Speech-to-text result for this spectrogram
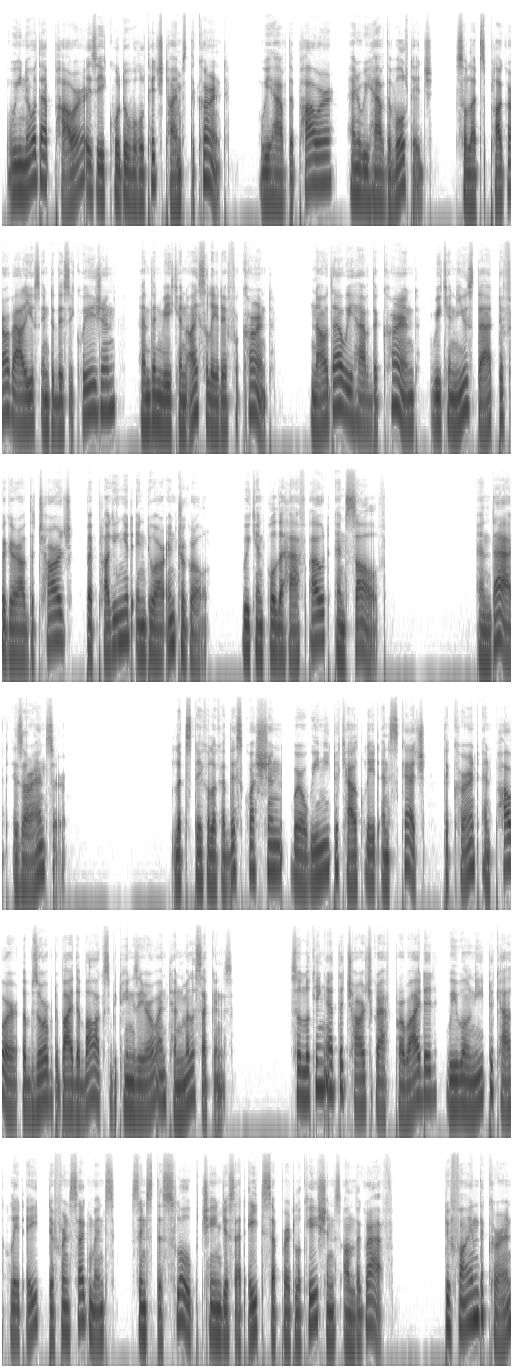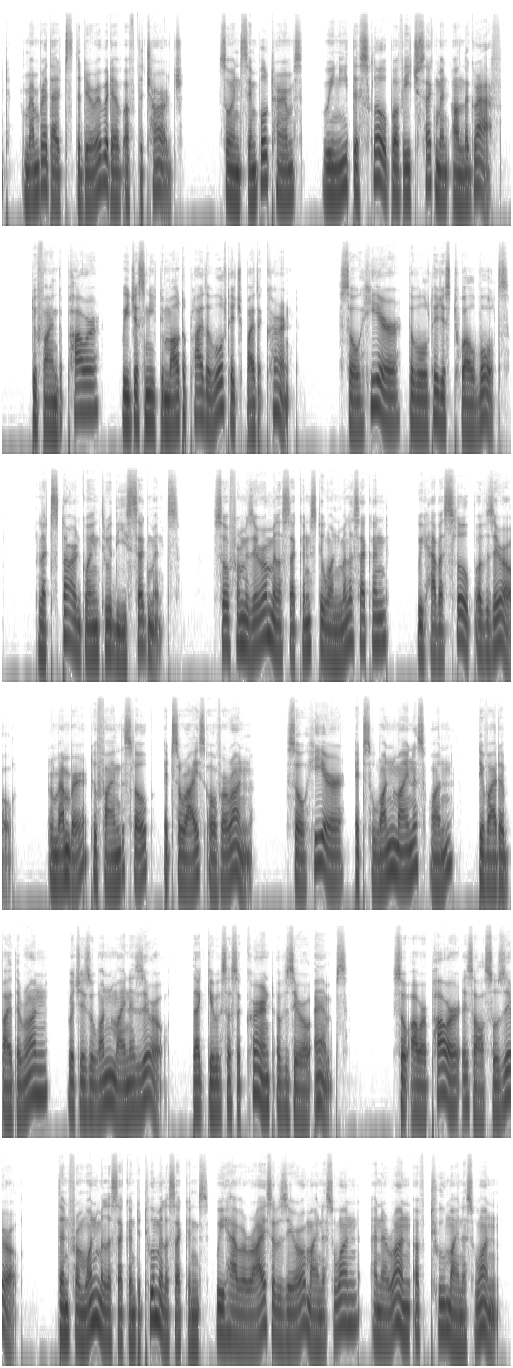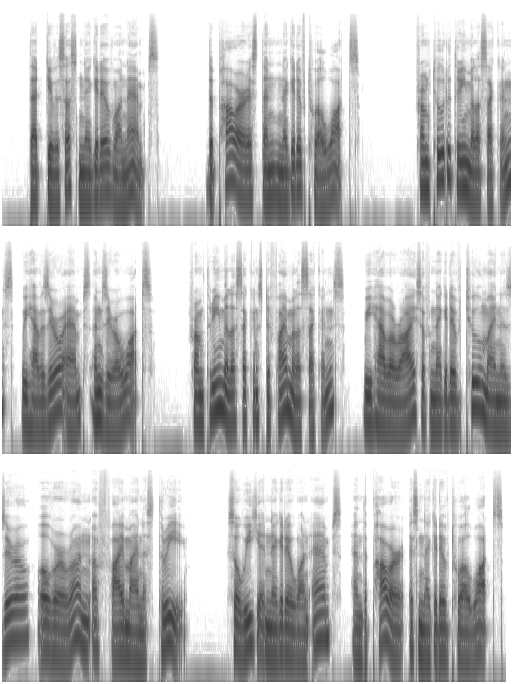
we know that power is equal to voltage times the current. We have the power and we have the voltage. So let's plug our values into this equation and then we can isolate it for current. Now that we have the current, we can use that to figure out the charge by plugging it into our integral. We can pull the half out and solve. And that is our answer. Let's take a look at this question where we need to calculate and sketch the current and power absorbed by the box between 0 and 10 milliseconds. So looking at the charge graph provided, we will need to calculate 8 different segments since the slope changes at 8 separate locations on the graph. To find the current, remember that it's the derivative of the charge. So in simple terms, we need the slope of each segment on the graph. To find the power, we just need to multiply the voltage by the current. So here, the voltage is 12 volts. Let's start going through these segments. So from 0 milliseconds to 1 millisecond, we have a slope of 0. Remember, to find the slope, it's rise over run. So here, it's 1 minus 1 divided by the run, which is 1 minus 0. That gives us a current of 0 amps. So our power is also 0. Then from 1 millisecond to 2 milliseconds, we have a rise of 0 minus 1 and a run of 2 minus 1. That gives us negative 1 amps. The power is then negative 12 watts. From 2 to 3 milliseconds, we have 0 amps and 0 watts. From 3 milliseconds to 5 milliseconds, we have a rise of negative 2 minus 0 over a run of 5 minus 3. So we get negative 1 amps and the power is negative 12 watts.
